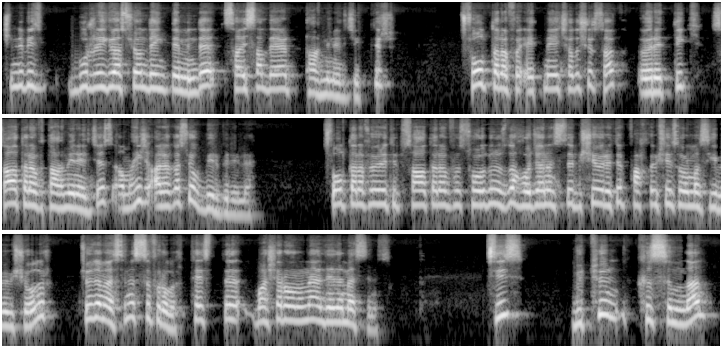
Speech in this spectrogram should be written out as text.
Şimdi biz bu regresyon denkleminde sayısal değer tahmin edecektir. Sol tarafı etmeye çalışırsak öğrettik. Sağ tarafı tahmin edeceğiz ama hiç alakası yok birbiriyle. Sol tarafı öğretip sağ tarafı sorduğunuzda hocanın size bir şey öğretip farklı bir şey sorması gibi bir şey olur. Çözemezsiniz sıfır olur. Testte başarı oranı elde edemezsiniz. Siz bütün kısımdan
